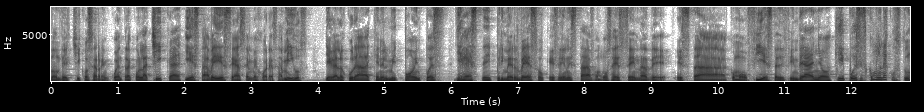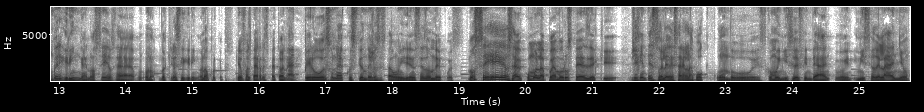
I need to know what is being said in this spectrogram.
donde el chico se reencuentra con la chica y esta vez se hacen mejores amigos. Llega la curada que en el midpoint pues llega este primer beso, que es en esta famosa escena de esta como fiesta de fin de año, que pues es como una costumbre gringa, no sé, o sea, bueno, no quiero decir gringo, ¿no? Porque pues quiero faltar respeto a nadie, pero es una cuestión de los estadounidenses donde pues, no sé, o sea, cómo la pueden ver ustedes de que mucha gente suele besar en la boca cuando es como inicio de fin de año, inicio del año,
